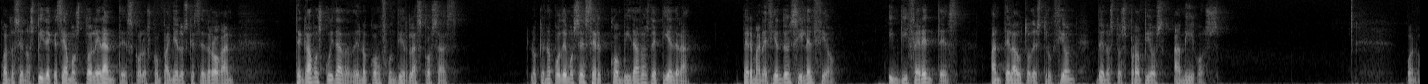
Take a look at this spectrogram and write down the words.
Cuando se nos pide que seamos tolerantes con los compañeros que se drogan, tengamos cuidado de no confundir las cosas. Lo que no podemos es ser convidados de piedra, permaneciendo en silencio, indiferentes ante la autodestrucción de nuestros propios amigos. Bueno,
